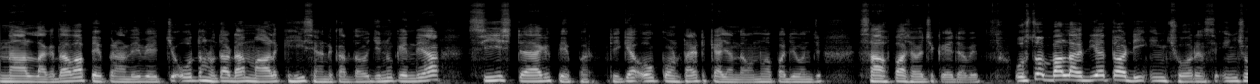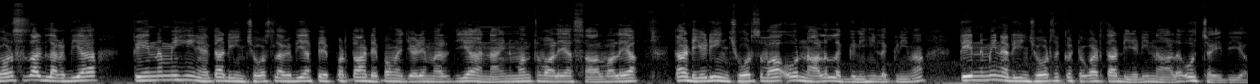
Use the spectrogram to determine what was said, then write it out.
ਨਾਲ ਲੱਗਦਾ ਵਾ ਪੇਪਰਾਂ ਦੇ ਵਿੱਚ, ਉਹ ਤੁਹਾਨੂੰ ਤੁਹਾਡਾ ਮਾਲਕ ਹੀ ਸੈਂਡ ਕਰਦਾ ਵਾ, ਜਿਹਨੂੰ ਕਹਿੰਦੇ ਆ ਸੀ ਸਟੈਗ ਪੇਪਰ ਠੀਕ ਹੈ, ਉਹ ਕੰਟਰੈਕਟ ਕਿਹਾ ਜਾਂਦਾ ਉਹਨੂੰ ਆਪਾਂ ਜੇ ਉਂਝ ਸਾਫ਼ ਭਾਸ਼ਾ ਵਿੱਚ ਕਿਹਾ ਜਾਵੇ। ਉਸ ਤੋਂ ਬਾਅਦ ਲੱਗਦੀ ਆ ਤੁਹਾਡੀ ਇੰਸ਼ੋਰੈਂਸ ਇੰਸ਼ੋਰੈਂਸ ਤੁਹਾਡੀ ਲੱਗਦੀ ਆ 3 ਮਹੀਨੇ ਤੁਹਾਡੀ ਇੰਸ਼ੋਰੈਂਸ ਲੱਗਦੀ ਆ, ਪੇਪਰ ਤੁਹਾਡੇ ਭਾਵੇਂ ਜਿਹੜੇ ਮਰਜ਼ੀ ਆ 9 ਮੰਥ ਵਾਲੇ ਆ, ਸਾਲ ਵਾਲੇ ਆ, ਤੁਹਾਡੀ ਜਿਹੜੀ ਇੰਸ਼ੋਰੈਂਸ ਵਾ ਉਹ ਨਾਲ ਲੱਗਣੀ ਹੀ ਲੱਗਣੀ ਵਾ 3 ਮਹੀਨੇ ਦੀ ਇੰਸ਼ੋਰੈਂਸ ਘੱਟੋ ਘੱਟ ਤੁਹਾਡੀ ਜਿਹੜੀ ਨਾਲ ਉਹ ਚਾਹੀਦੀ ਆ।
